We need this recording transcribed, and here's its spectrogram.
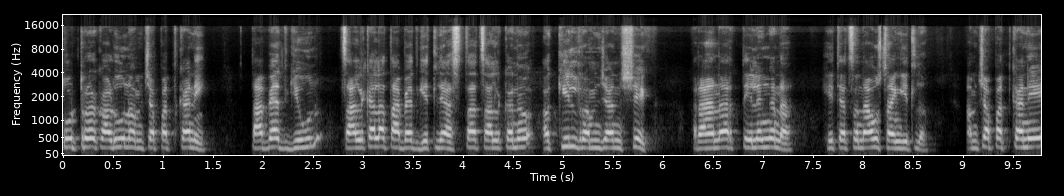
तो ट्रक आढळून आमच्या पथकाने ताब्यात घेऊन चालकाला ताब्यात घेतले असता चालकानं अकिल रमजान शेख राहणार तेलंगणा हे त्याचं नाव सांगितलं. आमच्या पथकाने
